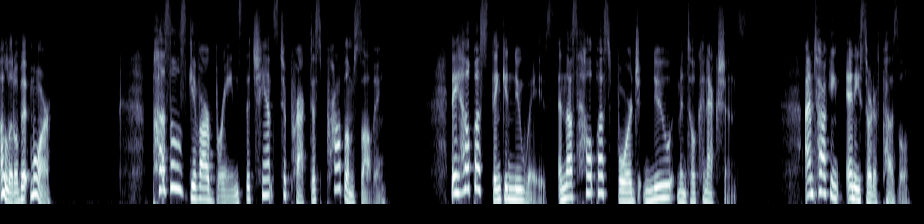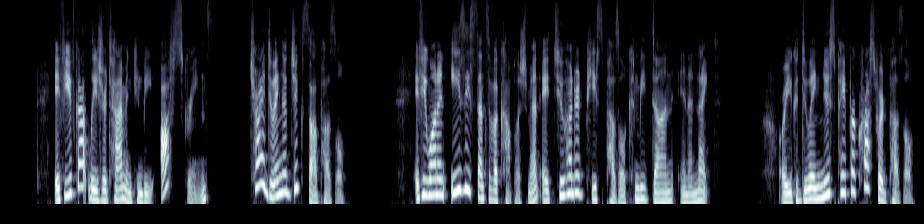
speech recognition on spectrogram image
a little bit more? Puzzles give our brains the chance to practice problem solving. They help us think in new ways and thus help us forge new mental connections. I'm talking any sort of puzzle. If you've got leisure time and can be off screens, try doing a jigsaw puzzle. If you want an easy sense of accomplishment, a 200 piece puzzle can be done in a night. Or you could do a newspaper crossword puzzle,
